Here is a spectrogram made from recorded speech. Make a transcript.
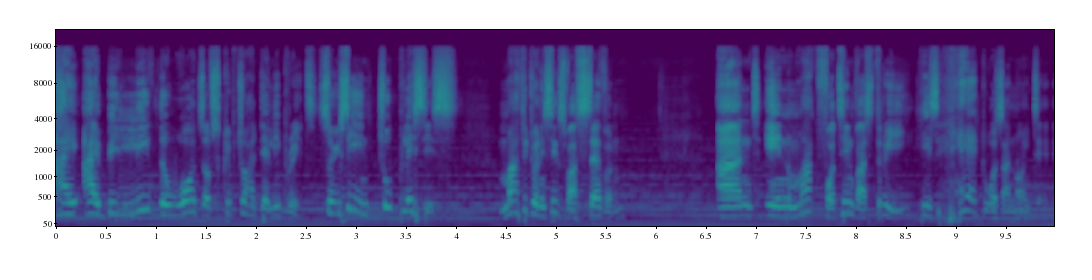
I, I believe the words of scripture are deliberate. So you see, in two places, Matthew 26, verse 7, and in Mark 14, verse 3, his head was anointed.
